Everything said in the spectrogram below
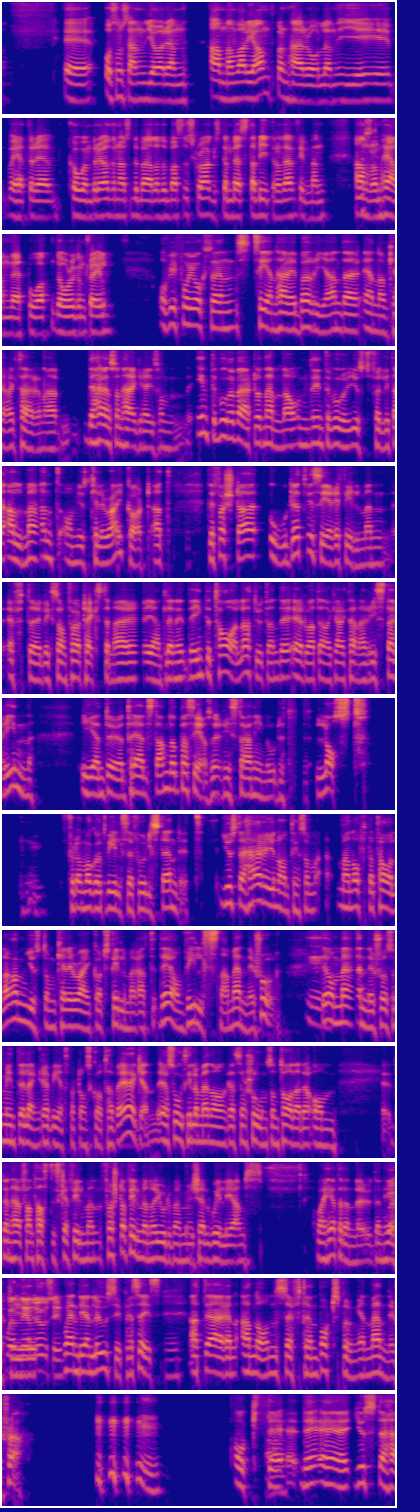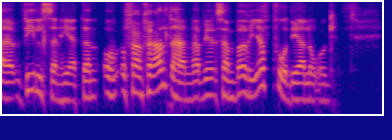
Eh, och som sen gör en annan variant på den här rollen i, vad heter det, Coen-bröderna, alltså The Ballad of Buster Scruggs. Den bästa biten av den filmen handlar om henne på The Oregon Trail. Och vi får ju också en scen här i början där en av karaktärerna, det här är en sån här grej som inte vore värt att nämna om det inte vore just för lite allmänt om just Kelly Reichardt. Att det första ordet vi ser i filmen efter liksom förtexterna är egentligen, det är inte talat utan det är då att en av karaktärerna ristar in i en död trädstam de passerar så ristar han in ordet lost. Mm. För de har gått vilse fullständigt. Just det här är ju någonting som man ofta talar om just om Kelly Reichardts filmer att det är om vilsna människor. Det är om människor som inte längre vet vart de ska ta vägen. Jag såg till och med någon recension som talade om den här fantastiska filmen. Första filmen jag gjorde med Michelle Williams. Vad heter den nu? Den heter Wendy and Lucy. Wendy and Lucy, precis. Mm. Att det är en annons efter en bortsprungen människa. Och det, det är just det här vilsenheten och, och framförallt det här när vi sen börjar få dialog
